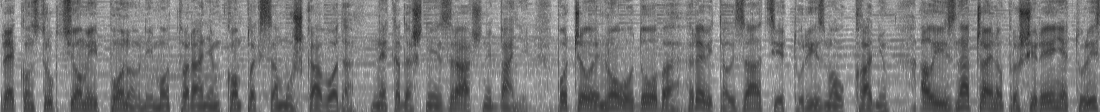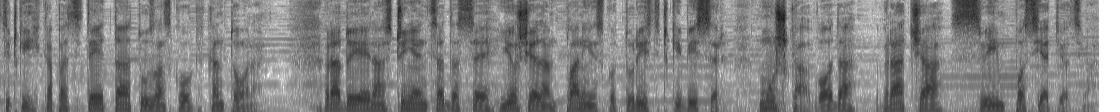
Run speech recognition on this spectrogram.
Rekonstrukcijom i ponovnim otvaranjem kompleksa Muška voda, nekadašnje zračne banje, počelo je novo doba revitalizacije turizma u Kladnju, ali i značajno proširenje turističkih kapaciteta Tuzlanskog kantona. Raduje nas činjenica da se još jedan planinsko-turistički biser, Muška voda, vraća svim posjetiocima.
